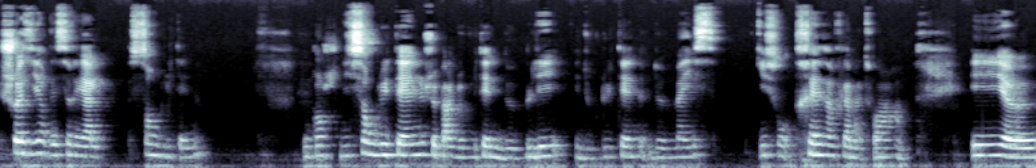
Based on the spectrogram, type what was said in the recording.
choisir des céréales sans gluten. Donc quand je dis sans gluten, je parle de gluten de blé et du gluten de maïs qui sont très inflammatoires et euh,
